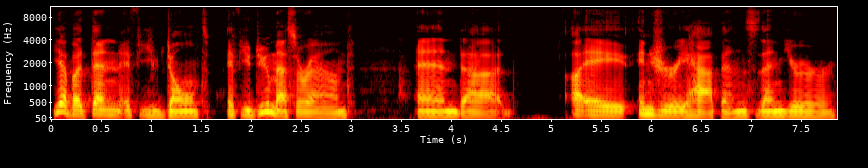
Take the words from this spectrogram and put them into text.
Yeah, but then if you don't, if you do mess around, and uh, a injury happens, then you're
